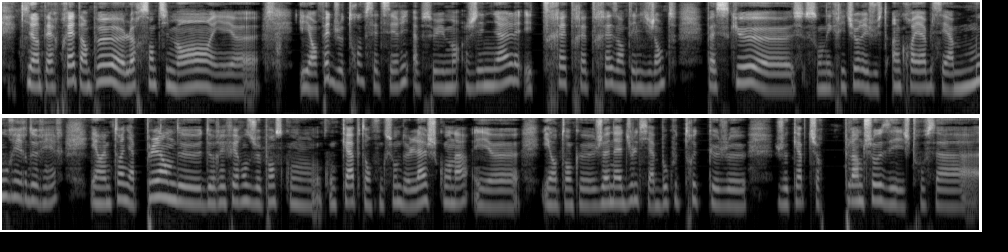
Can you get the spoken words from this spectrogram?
qui interprètent un peu leurs sentiments et euh, et en fait, je trouve cette série absolument géniale et très très très intelligente parce que euh, son écriture est juste incroyable, c'est à mourir de rire et en même temps, il y a plein de, références, je pense qu'on qu'on capte en fonction de l'âge qu'on a et euh, et en tant que jeune adulte, il y a beaucoup de trucs que je je capte sur plein de choses et je trouve ça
